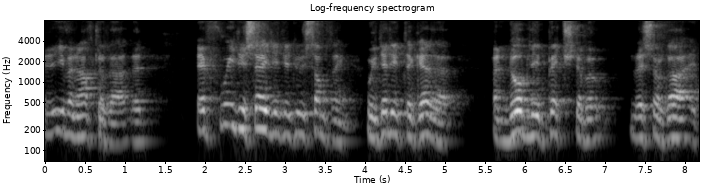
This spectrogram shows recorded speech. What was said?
even after that, that if we decided to do something, we did it together, and nobody bitched about this or that. It,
